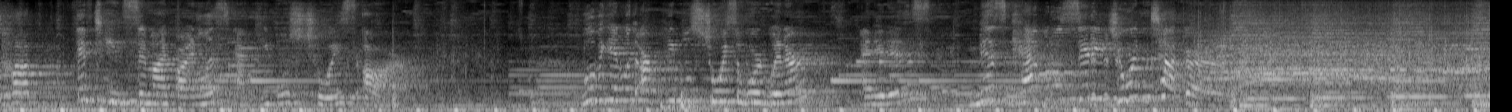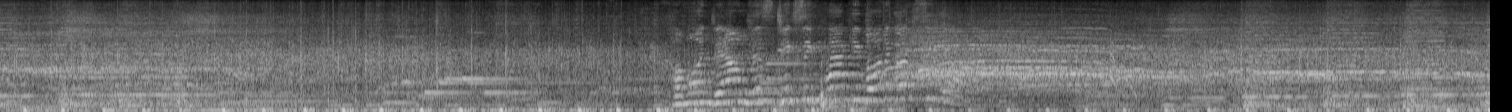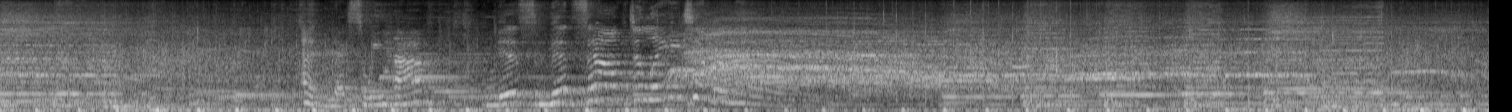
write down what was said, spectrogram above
top 15 semifinalists and People's Choice are. We'll begin with our People's Choice Award winner, and it is Miss Capital City Jordan Tucker. Come on down, Miss Dixie Pack Ivana Garcia. We have Miss Mid-South Delaney Timberman.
